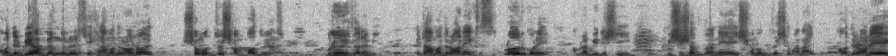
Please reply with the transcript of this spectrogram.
আমাদের বিহার বেঙ্গল রয়েছে, এখানে আমাদের অনেক সমুদ্র সম্পদ রয়েছে। ব্লু ইকোনমি এটা আমাদের অনেক এক্সপ্লোর করে আমরা বিদেশি বিশেষজ্ঞ এই সমুদ্র সীমানায় আমাদের অনেক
